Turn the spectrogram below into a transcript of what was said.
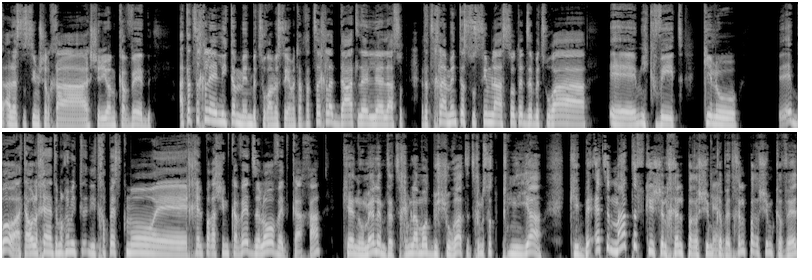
על הסוסים שלך שריון כבד אתה צריך להתאמן בצורה מסוימת אתה צריך לדעת לעשות אתה צריך לאמן את הסוסים לעשות את זה בצורה אה, עקבית כאילו אה, בוא אתה הולך אתם הולכים להתחפש כמו אה, חיל פרשים כבד זה לא עובד ככה. כן הוא אומר להם אתם צריכים לעמוד בשורה אתם צריכים לעשות פנייה. כי בעצם מה התפקיד של חיל פרשים כן. כבד? חיל פרשים כבד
